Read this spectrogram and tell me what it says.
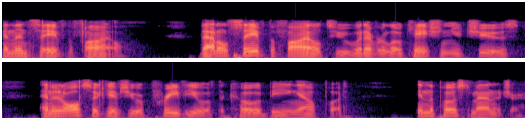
and then save the file. That'll save the file to whatever location you choose, and it also gives you a preview of the code being output in the Post Manager.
